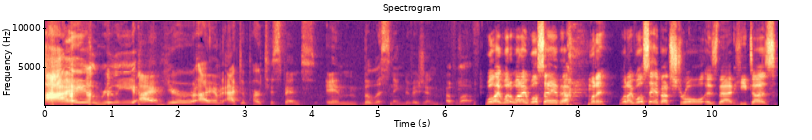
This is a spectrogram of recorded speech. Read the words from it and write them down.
I really I am here. I am an active participant in the listening division of love. Well, I what, what I will say about what I what I will say about Stroll is that he does,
